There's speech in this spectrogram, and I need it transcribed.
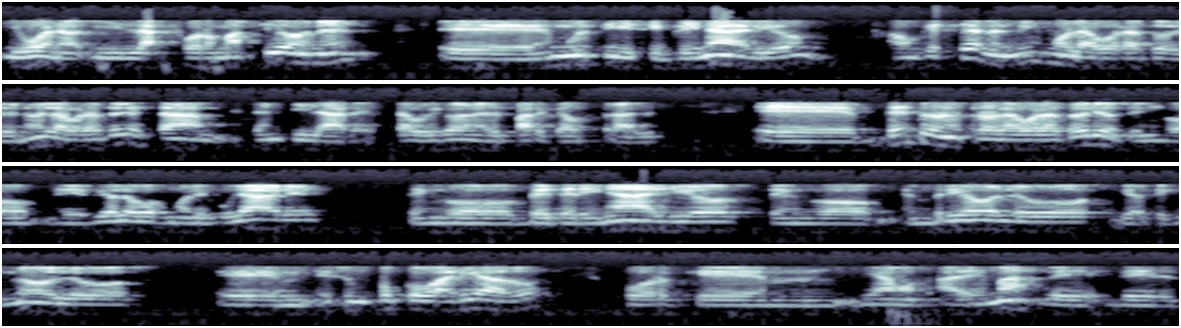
y bueno, y las formaciones eh, multidisciplinario, aunque sea en el mismo laboratorio, ¿no? El laboratorio está, está en Pilar, está ubicado en el Parque Austral. Eh, dentro de nuestro laboratorio tengo eh, biólogos moleculares, tengo veterinarios, tengo embriólogos, biotecnólogos. Eh, es un poco variado porque, mm, digamos, además de,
